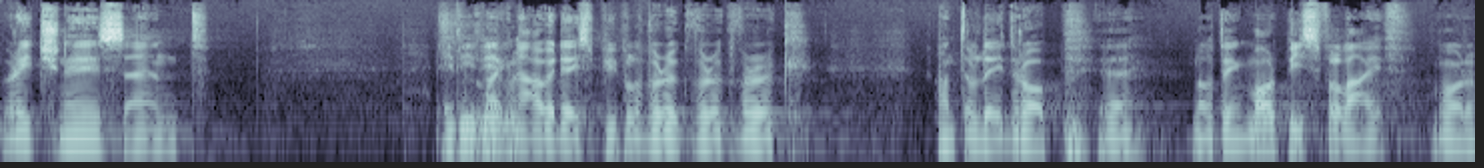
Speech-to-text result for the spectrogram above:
richness and E like nowadays people work, work, work until they drop. Yeah, nothing. More peaceful life. More.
